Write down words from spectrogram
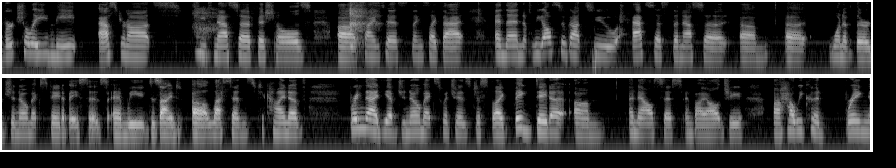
virtually meet astronauts, chief NASA officials, uh, scientists, things like that. And then we also got to access the NASA um, uh, one of their genomics databases and we designed uh, lessons to kind of bring the idea of genomics which is just like big data um, analysis in biology uh, how we could bring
